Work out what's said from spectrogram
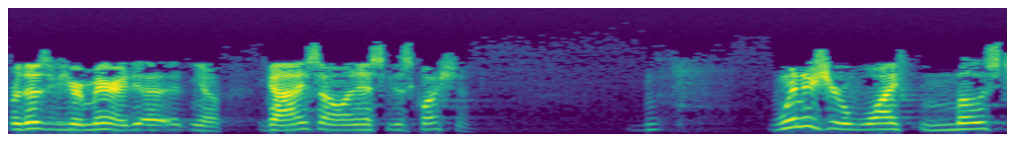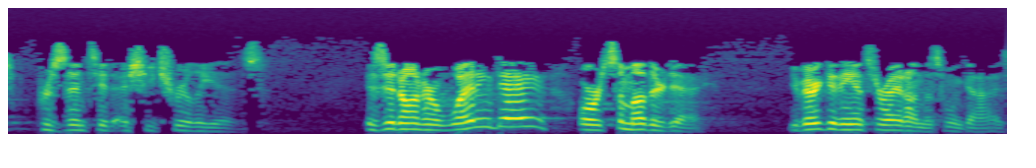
For those of you who are married, uh, you know, guys, I want to ask you this question. When is your wife most presented as she truly is? Is it on her wedding day or some other day? You better get the answer right on this one, guys.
